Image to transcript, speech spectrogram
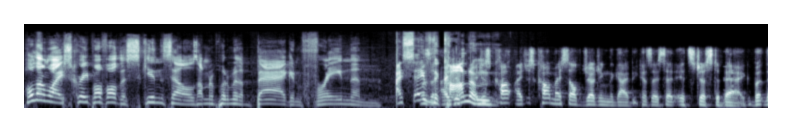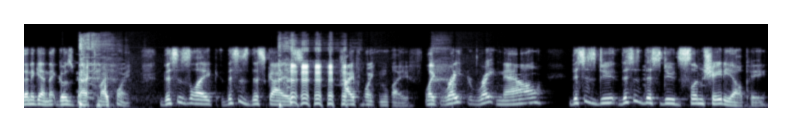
Hold on while I scrape off all the skin cells. I'm gonna put them in a bag and frame them. I saved Listen, the I just- condom. I just, caught, I just caught myself judging the guy because I said it's just a bag. But then again, that goes back to my point. This is like this is this guy's high point in life. Like right right now, this is dude. This is this dude's Slim Shady LP.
